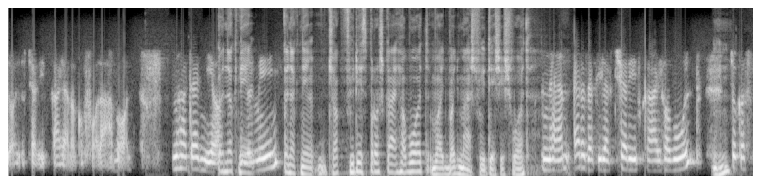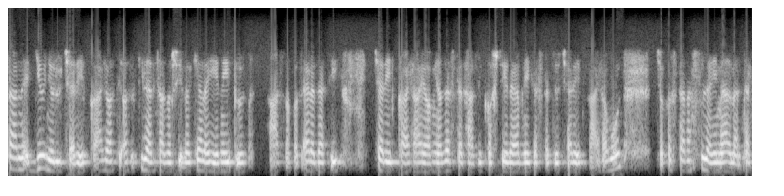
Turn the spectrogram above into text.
a cserépkájának a falával. Na hát ennyi a önöknél, élmény. Önöknél csak fűrészporoskályha volt, vagy, vagy más fűtés is volt? Nem, eredetileg cserépkályha volt, uh-huh. csak aztán egy gyönyörű cserépkályha, az 900-as évek elején épült háznak az eredeti cserépkájhája, ami az Eszterházi kastélyre emlékeztető cserépkájha volt, csak aztán a szüleim elmentek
